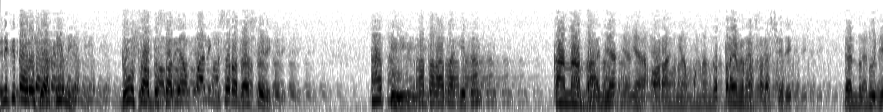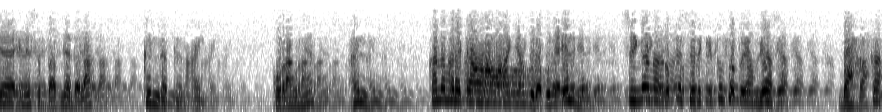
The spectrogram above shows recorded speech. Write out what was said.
Ini kita harus yakini. Dosa besar yang paling besar adalah syirik. Tapi rata-rata kita karena banyaknya orang yang menganggap remeh masalah syirik dan tentunya ini sebabnya adalah qillatul ilm. Kurangnya ilmu. Karena mereka orang-orang yang tidak punya ilmu sehingga menganggapnya syirik itu sesuatu yang biasa. Bahkan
